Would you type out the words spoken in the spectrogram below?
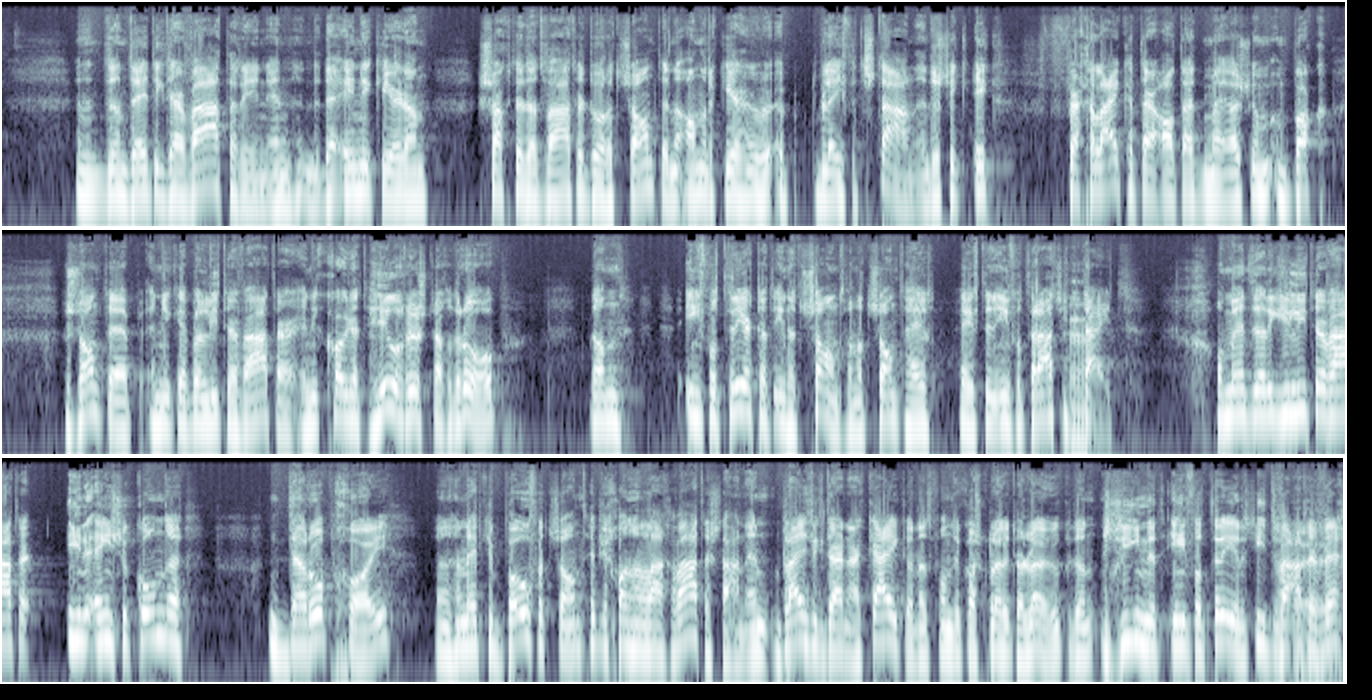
En dan deed ik daar water in. En de ene keer dan zakte dat water door het zand... en de andere keer eh, bleef het staan. En dus ik, ik vergelijk het daar altijd mee. Als je een, bak zand hebt en ik heb een liter water... en ik gooi dat heel rustig erop... dan infiltreert dat in het zand. Want het zand heeft, heeft een infiltratietijd. Op het moment dat ik je liter water in één seconde daarop gooi... dan heb je boven het zand heb je gewoon een laag water staan. En blijf ik daar naar kijken, dat vond ik als kleuter leuk... dan zie je het infiltreren, zie je het water Ja,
